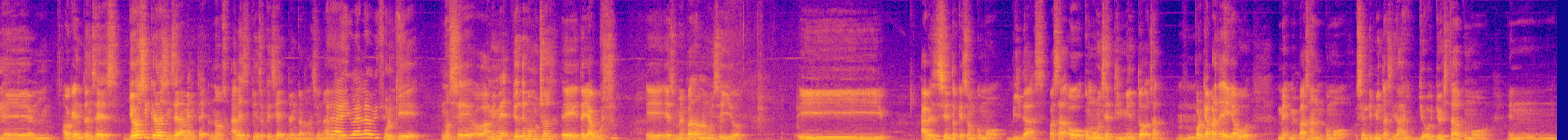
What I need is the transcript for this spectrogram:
Eh, ok, entonces, yo sí creo sinceramente, no, a veces pienso que sí hay reencarnación, a Ajá, veces, igual a veces. porque, no sé, a mí me, yo tengo muchos eh, vus, eh, eso me pasa No. muy seguido, y a veces siento que son como vidas pasadas, o como un sentimiento, o sea, porque aparte de Yabu, me, me pasan como sentimientos así de, ay, yo, yo he estado como en,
